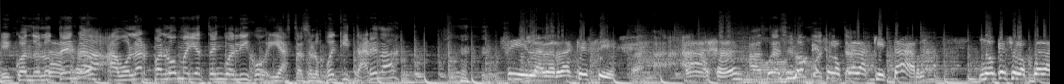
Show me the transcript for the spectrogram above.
Y cuando lo Ajá. tenga a volar paloma, ya tengo el hijo y hasta se lo puede quitar, ¿edad? Sí, la verdad que sí. Hasta Ajá. Pues se lo no que se lo pueda quitar, no que se lo pueda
